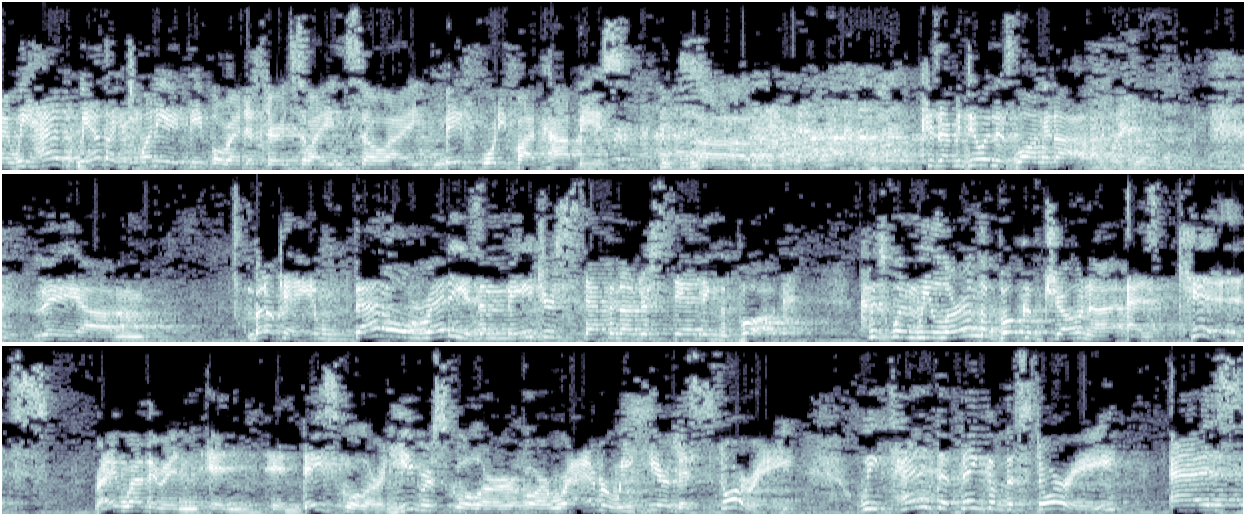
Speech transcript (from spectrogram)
and we had we had like 28 people registered, so I so I made 45 copies because um, I've been doing this long enough. the um, but okay, that already is a major step in understanding the book. Because when we learn the book of Jonah as kids, right, whether in, in, in day school or in Hebrew school or, or wherever we hear this story, we tend to think of the story as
